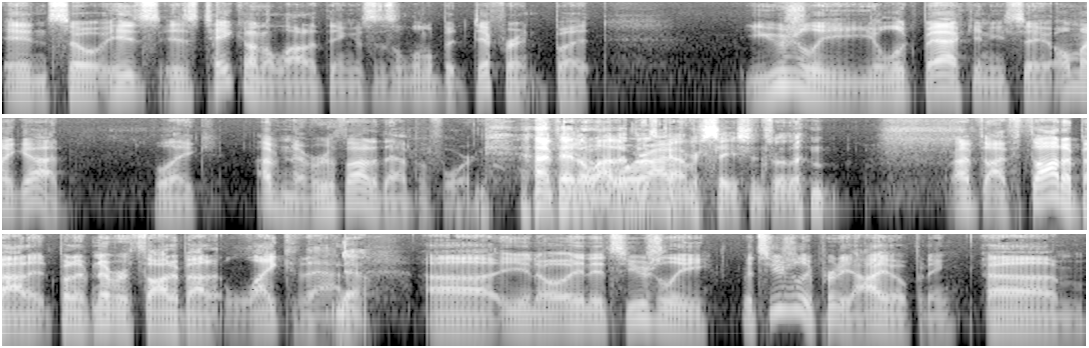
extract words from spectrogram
and so his his take on a lot of things is a little bit different, but usually you look back and you say, oh my god, like I've never thought of that before. I've had You a lot of those I've- conversations with him. I've I've thought about it, but I've never thought about it like that. No. Uh, you know, and it's usually it's usually pretty eye opening. Um,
